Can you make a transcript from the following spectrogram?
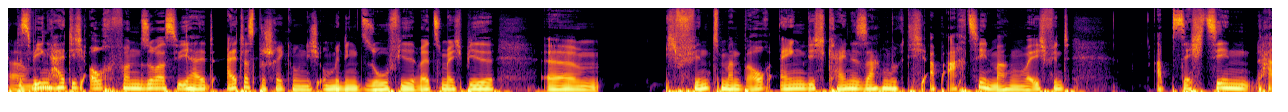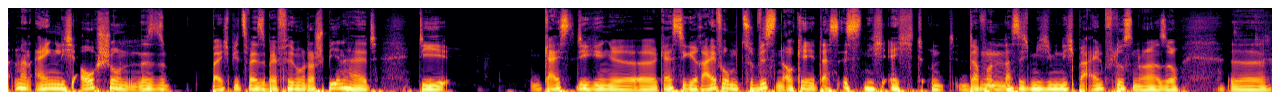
Deswegen ähm, halte ich auch von sowas wie halt Altersbeschränkung nicht unbedingt so viel, weil zum Beispiel ähm, ich finde, man braucht eigentlich keine Sachen wirklich ab 18 machen, weil ich finde, ab 16 hat man eigentlich auch schon, also beispielsweise bei Filmen oder Spielen halt, die geistige, äh, geistige Reife, um zu wissen, okay, das ist nicht echt und davon mhm. lasse ich mich nicht beeinflussen oder so. Äh, hm.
